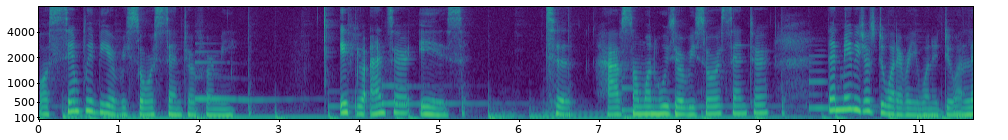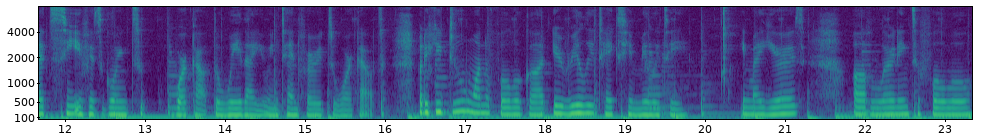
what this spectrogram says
or simply be a resource center for me? If your answer is to have someone who is your resource center, then maybe just do whatever you want to do and let's see if it's going to work out the way that you intend for it to work out. But if you do want to follow God, it really takes humility. In my years of learning to follow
